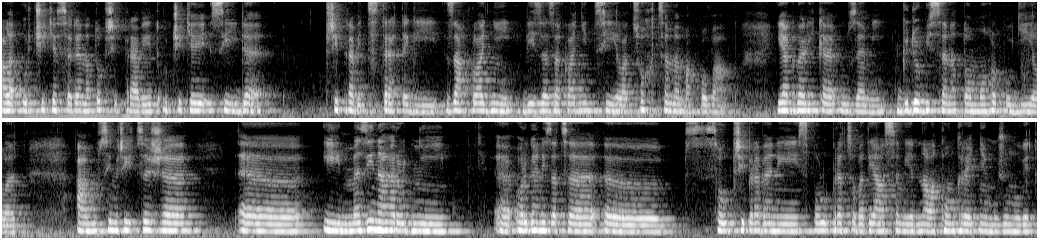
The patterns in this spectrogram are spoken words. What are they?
ale určitě se jde na to připravit, určitě si jde připravit strategii, základní vize, základní cíle, co chceme mapovat, jak veliké území, kdo by se na tom mohl podílet. A musím říct, že e, i mezinárodní Eh, organizace eh, jsou připraveny spolupracovat. Já jsem jednala konkrétně, můžu mluvit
